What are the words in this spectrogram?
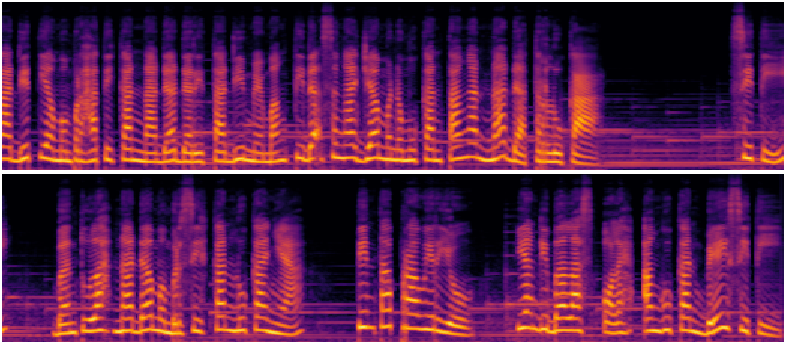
Radit yang memperhatikan Nada dari tadi memang tidak sengaja menemukan tangan Nada terluka. Siti, bantulah Nada membersihkan lukanya, pinta Prawiryo, yang dibalas oleh anggukan Bay City.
